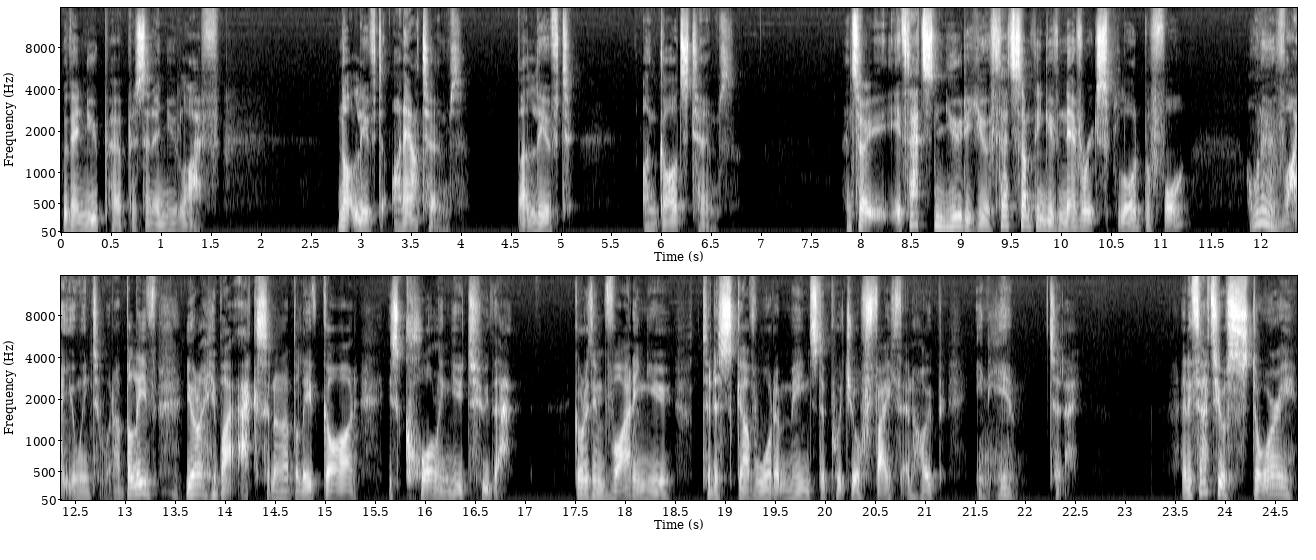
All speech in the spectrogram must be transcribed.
with a new purpose and a new life. Not lived on our terms, but lived on God's terms. And so, if that's new to you, if that's something you've never explored before, I want to invite you into it. I believe you're not here by accident. I believe God is calling you to that. God is inviting you to discover what it means to put your faith and hope in Him today. And if that's your story,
